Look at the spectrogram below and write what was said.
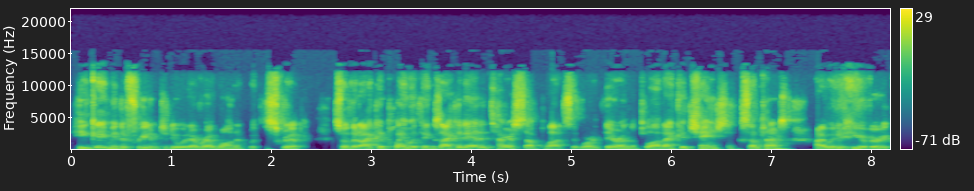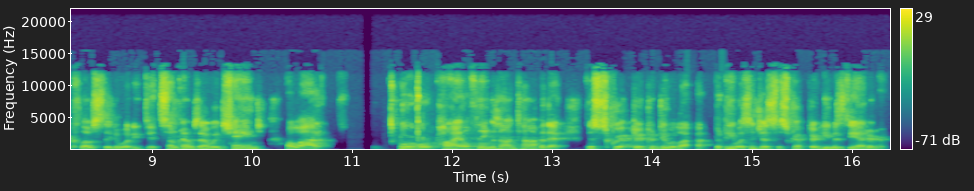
He gave me the freedom to do whatever I wanted with the script so that I could play with things. I could add entire subplots that weren't there in the plot. I could change things. Sometimes I would adhere very closely to what he did. Sometimes I would change a lot or, or pile things on top of that. The scripter could do a lot, but he wasn't just a scripter, he was the editor.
